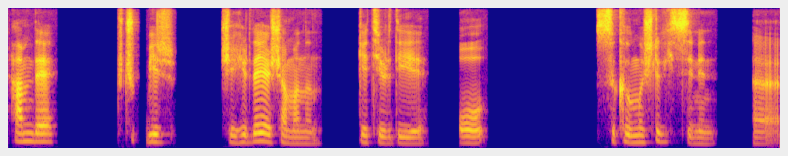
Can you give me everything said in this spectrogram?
hem de küçük bir şehirde yaşamanın getirdiği o sıkılmışlık hissinin, eee,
